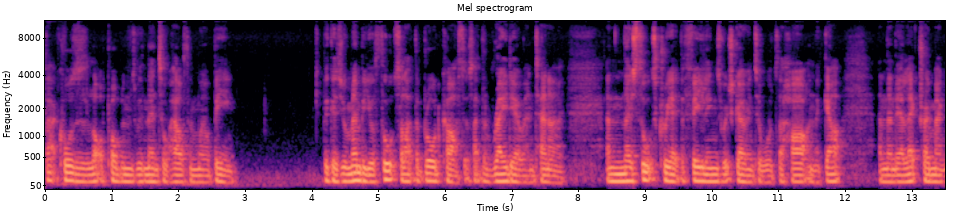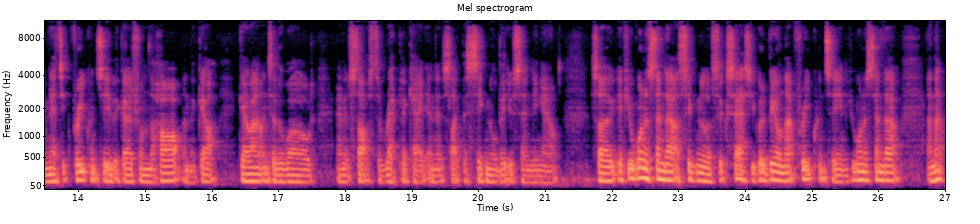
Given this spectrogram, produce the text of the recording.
that causes a lot of problems with mental health and well being. Because you remember, your thoughts are like the broadcast, it's like the radio antenna. And those thoughts create the feelings which go in towards the heart and the gut. And then the electromagnetic frequency that goes from the heart and the gut go out into the world and it starts to replicate. And it's like the signal that you're sending out. So if you want to send out a signal of success, you've got to be on that frequency. And if you want to send out, and that,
